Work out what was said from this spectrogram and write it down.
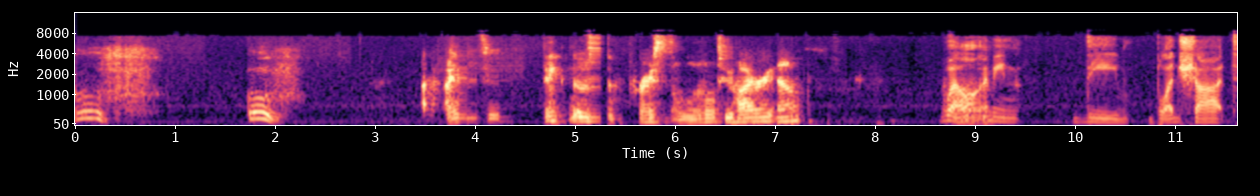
Ooh, ooh. I think those are priced a little too high right now. Well, I Um, mean, the Bloodshot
